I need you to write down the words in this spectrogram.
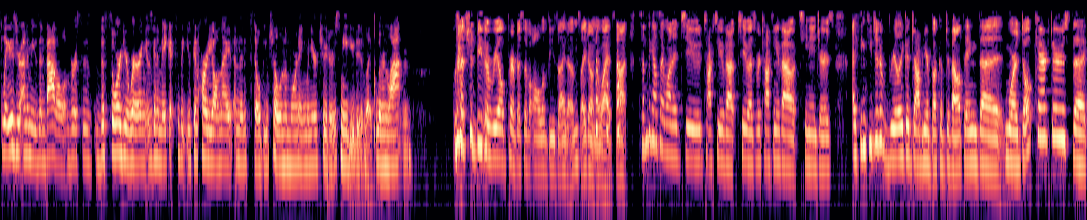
slays your enemies in battle versus the sword you're wearing is going to make it so that you can party all night and then still be chill in the morning when your tutors need you to like learn Latin. That should be the real purpose of all of these items. I don't know why it's not. Something else I wanted to talk to you about too, as we're talking about teenagers, I think you did a really good job in your book of developing the more adult characters, the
